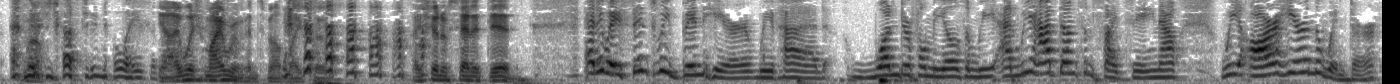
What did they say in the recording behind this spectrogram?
and there's just no ways about Yeah, it. I wish my room had smelled like poop. I should have said it did. Anyway, since we've been here, we've had wonderful meals and we and we have done some sightseeing. Now, we are here in the winter,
